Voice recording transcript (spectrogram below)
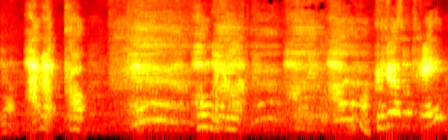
yeah. Hi, Mike, bro. Oh my god. Are you guys okay?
